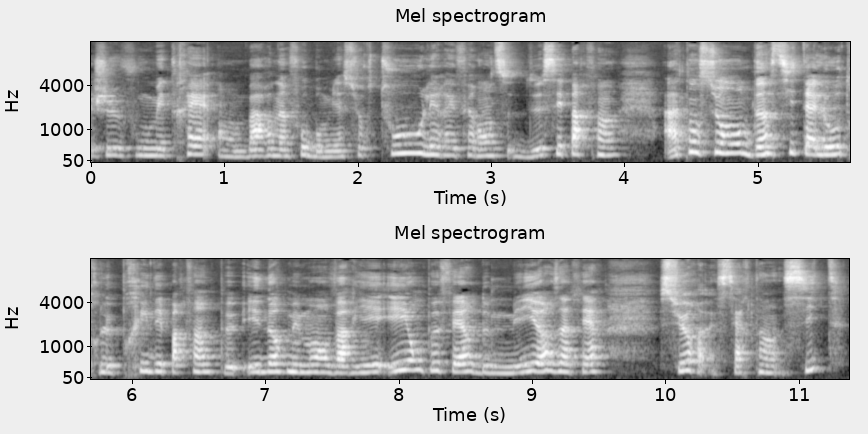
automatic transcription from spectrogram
Je vous mettrai en barre d'infos, bon bien sûr, tous les références de ces parfums. Attention, d'un site à l'autre, le prix des parfums peut énormément varier et on peut faire de meilleures affaires sur certains sites.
